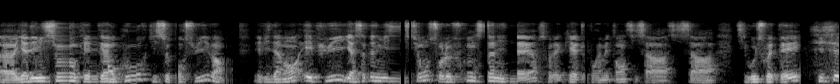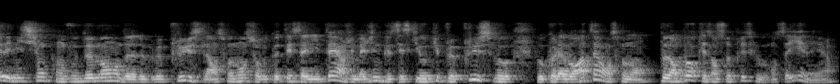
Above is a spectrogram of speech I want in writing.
il y a des missions qui étaient en cours, qui se poursuivent, évidemment. Et puis, il y a certaines missions sur le front sanitaire, sur lesquelles je pourrais m'étendre si, ça, si, ça, si vous le souhaitez. Si c'est les missions qu'on vous demande le plus, là, en ce moment, sur le côté sanitaire, j'imagine que c'est ce qui occupe le plus vos, vos collaborateurs en ce moment. Peu importe les entreprises que vous conseillez, d'ailleurs.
